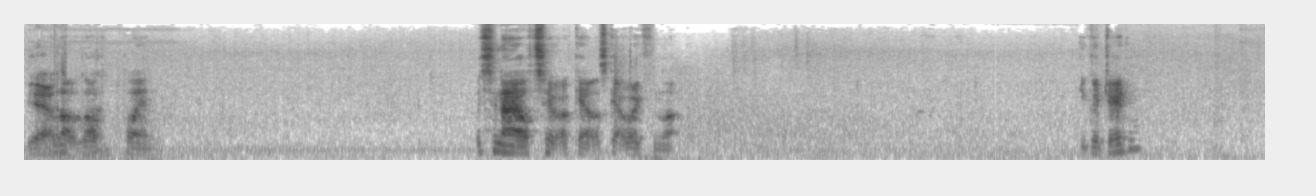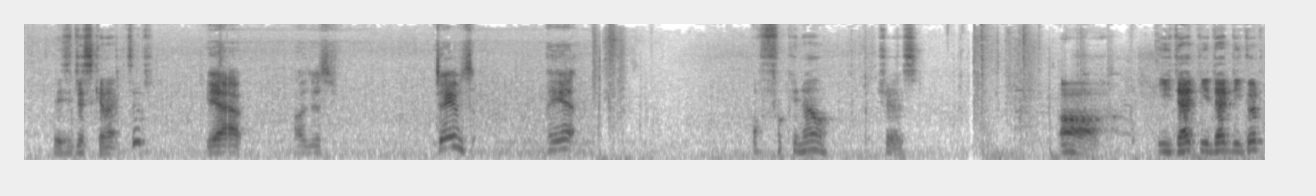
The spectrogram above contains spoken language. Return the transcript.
Yeah. It that, was that was fine. a plane. It's an IL-2. Okay, let's get away from that. You good, Jaydon? Is he disconnected? Yeah. I'll just. James. Here. Oh, fucking hell. Cheers. Oh, you dead? You dead? You good?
